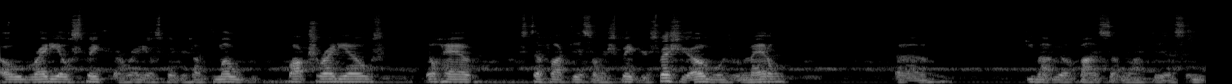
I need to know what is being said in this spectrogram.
old radio speaker or radio speakers, like the old box radios, they'll have stuff like this on their speakers, especially your old ones with metal. Uh, you might be able to find something like this. And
